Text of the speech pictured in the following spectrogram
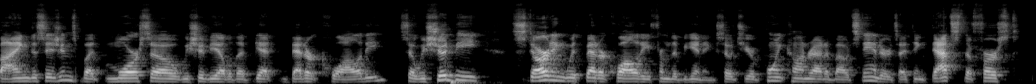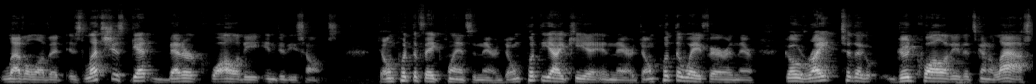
buying decisions, but more so, we should be able to get better quality. So we should be starting with better quality from the beginning. So to your point, Conrad, about standards, I think that's the first level of it is let's just get better quality into these homes. Don't put the fake plants in there. Don't put the IKEA in there. Don't put the Wayfair in there. Go right to the good quality that's going to last.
